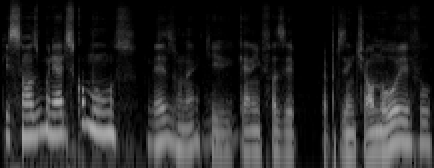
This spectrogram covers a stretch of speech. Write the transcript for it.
que são as mulheres comuns mesmo, né? Que querem fazer para presentear o noivo,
